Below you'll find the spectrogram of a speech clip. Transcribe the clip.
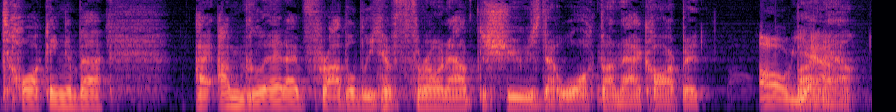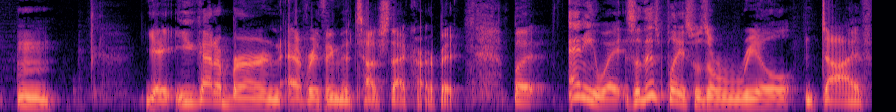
talking about, I, I'm glad I probably have thrown out the shoes that walked on that carpet oh yeah, now. Mm. Yeah, you got to burn everything that touched that carpet. But anyway, so this place was a real dive,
